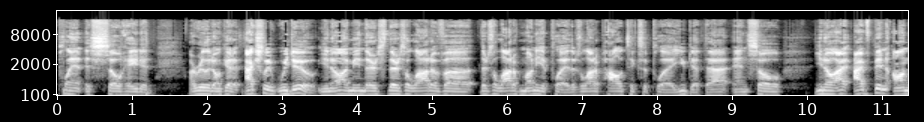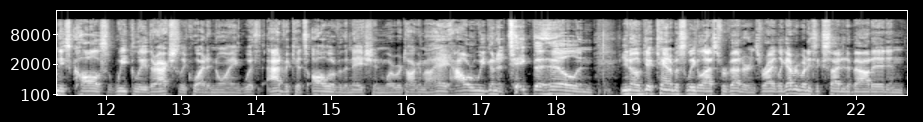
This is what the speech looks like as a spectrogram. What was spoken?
plant is so hated. I really don't get it. Actually, we do. You know, I mean, there's there's a lot of uh, there's a lot of money at play. There's a lot of politics at play. You get that, and so you know, I, I've been on these calls weekly. They're actually quite annoying with advocates all over the nation where we're talking about, hey, how are we going to take the hill and, you know, get cannabis legalized for veterans, right? Like everybody's excited about it and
